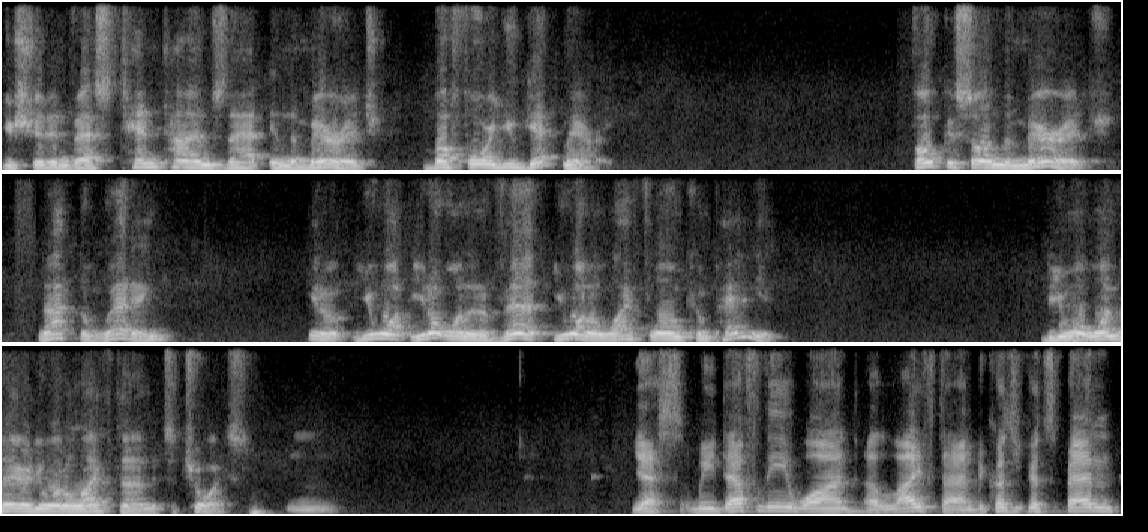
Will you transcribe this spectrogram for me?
you should invest 10 times that in the marriage before you get married. Focus on the marriage, not the wedding. You know, you want you don't want an event, you want a lifelong companion. Do you want one day or do you want a lifetime? It's a choice. Mm. Yes, we definitely want a lifetime because you could spend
